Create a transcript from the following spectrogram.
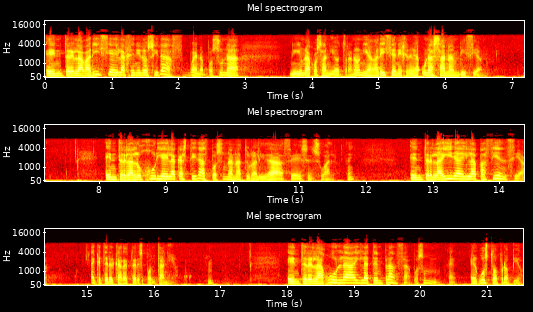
Entre la avaricia y la generosidad, bueno, pues una ni una cosa ni otra, ¿no? Ni avaricia ni generosidad, una sana ambición. Entre la lujuria y la castidad, pues una naturalidad eh, sensual. ¿eh? Entre la ira y la paciencia, hay que tener carácter espontáneo. Entre la gula y la templanza, pues eh, el gusto propio.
